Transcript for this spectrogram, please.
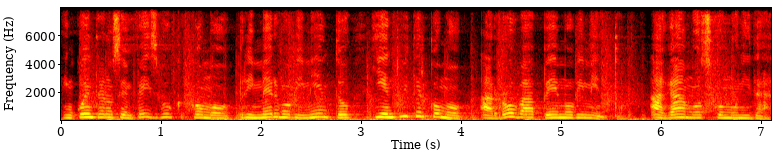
Encuéntranos en Facebook como Primer Movimiento y en Twitter como arroba PMovimiento. Hagamos comunidad.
